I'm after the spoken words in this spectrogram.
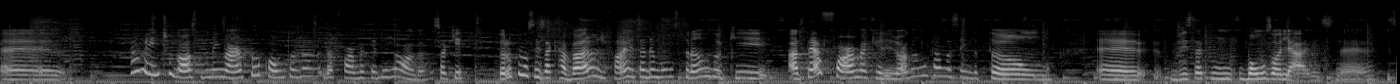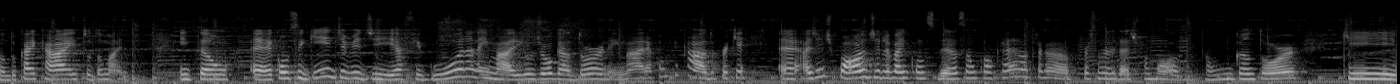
é, realmente gosta do Neymar por conta da, da forma que ele joga. Só que, pelo que vocês acabaram de falar, ele está demonstrando que até a forma que ele joga não estava sendo tão é, vista com bons olhares, né? A questão do Kaikai e tudo mais. Então, é, conseguir dividir a figura Neymar e o jogador Neymar é complicado, porque é, a gente pode levar em consideração qualquer outra personalidade famosa. Então, um cantor que,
